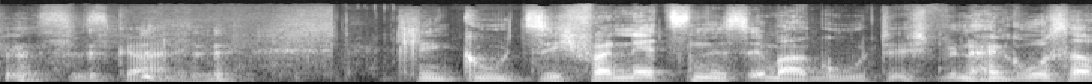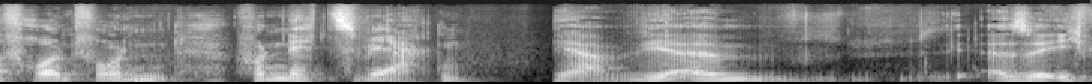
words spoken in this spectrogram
Das ist gar nicht. Klingt gut. Sich vernetzen ist immer gut. Ich bin ein großer Freund von, von Netzwerken. Ja, wir, ähm, also ich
